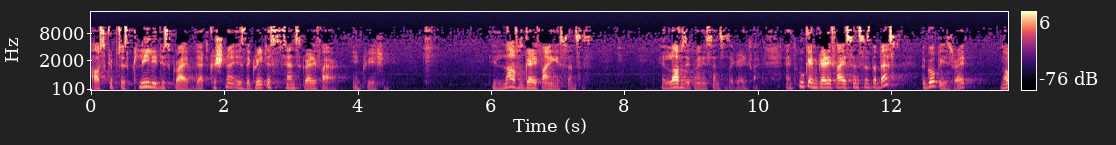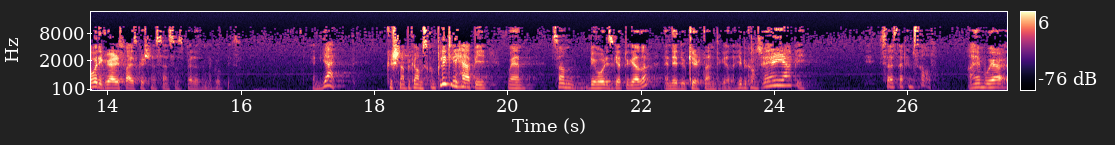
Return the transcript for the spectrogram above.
Our scriptures clearly describe that Krishna is the greatest sense gratifier in creation. He loves gratifying his senses. He loves it when his senses are gratified. And who can gratify his senses the best? The gopis, right? Nobody gratifies Krishna's senses better than the gopis. And yet, Krishna becomes completely happy when some devotees get together and they do kirtan together. He becomes very happy. He says that himself. I am where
